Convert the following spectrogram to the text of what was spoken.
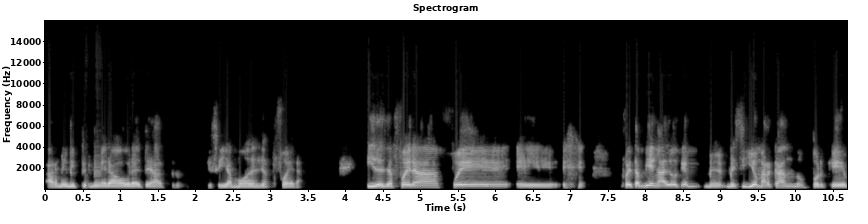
armé mi primera obra de teatro que se llamó Desde afuera. Y desde afuera fue, eh, fue también algo que me, me, siguió marcando porque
